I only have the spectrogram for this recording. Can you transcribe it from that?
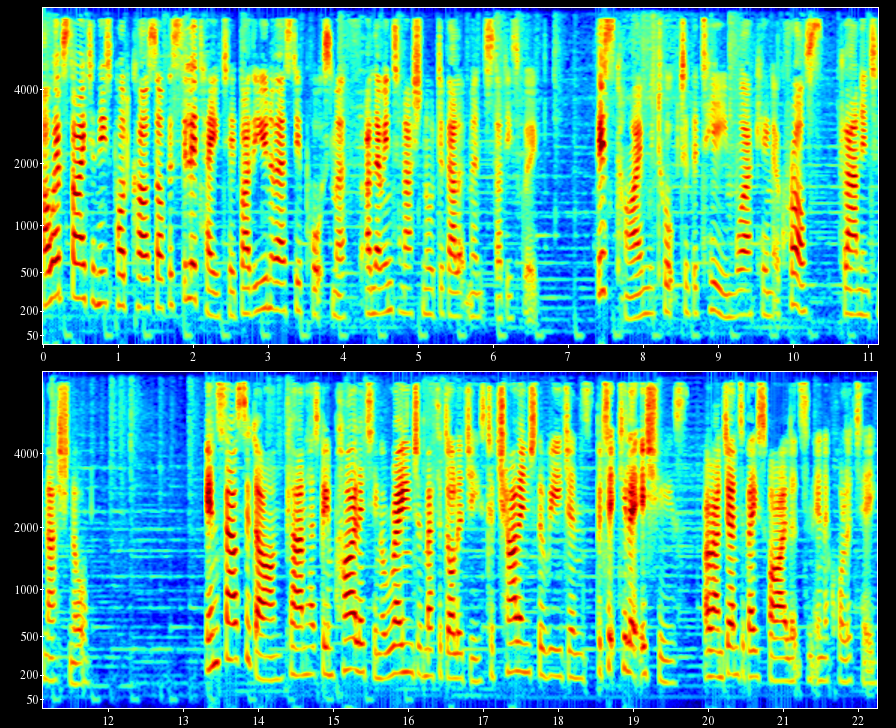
Our website and these podcasts are facilitated by the University of Portsmouth and their International Development Studies Group. This time we talk to the team working across Plan International. In South Sudan, Plan has been piloting a range of methodologies to challenge the region's particular issues around gender based violence and inequality.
